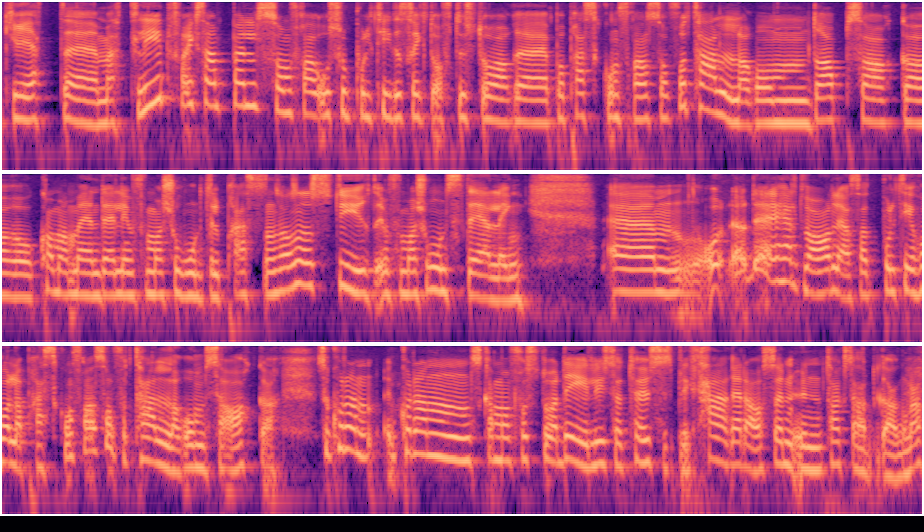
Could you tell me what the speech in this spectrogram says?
Grete Matlid, f.eks., som fra Oslo politidistrikt ofte står eh, på pressekonferanser og forteller om drapssaker og kommer med en del informasjon til pressen. Sånn, sånn styrt informasjonsdeling. Um, og Det er helt vanlig altså, at politiet holder pressekonferanser og forteller om saker. Så hvordan, hvordan skal man forstå det i lys av taushetsplikt? Her er det også en unntaksadgang. da.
